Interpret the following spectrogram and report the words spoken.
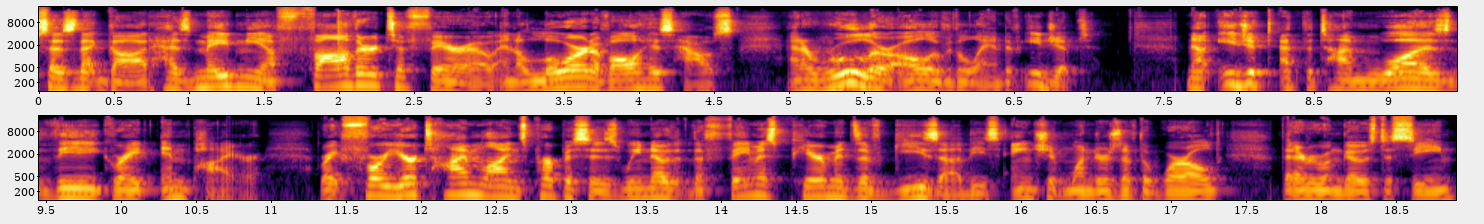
says that God has made me a father to Pharaoh and a lord of all his house and a ruler all over the land of Egypt. Now, Egypt at the time was the great empire, right? For your timeline's purposes, we know that the famous pyramids of Giza, these ancient wonders of the world that everyone goes to see,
